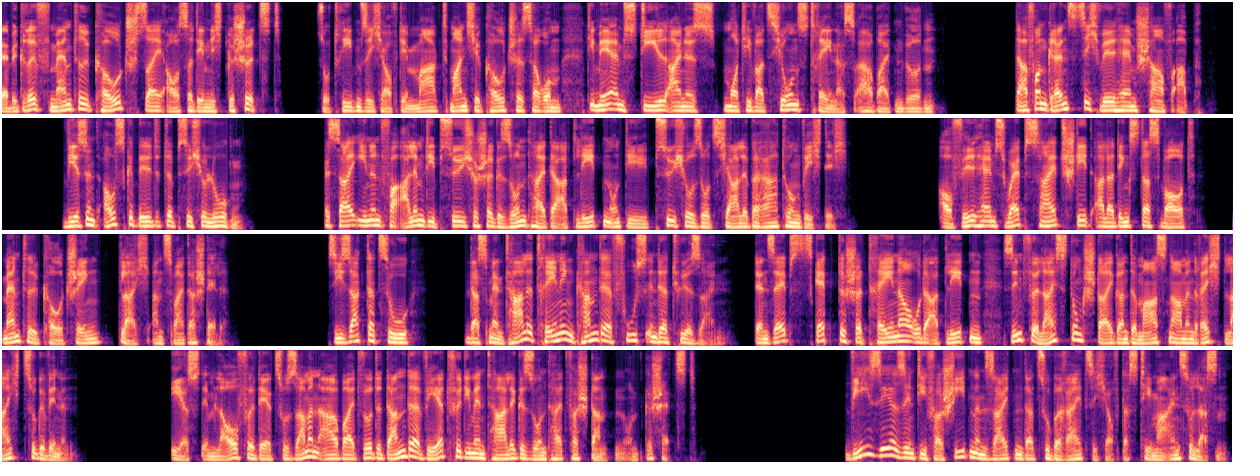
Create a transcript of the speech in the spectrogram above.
Der Begriff Mental Coach sei außerdem nicht geschützt. So trieben sich auf dem Markt manche Coaches herum, die mehr im Stil eines Motivationstrainers arbeiten würden. Davon grenzt sich Wilhelm scharf ab. Wir sind ausgebildete Psychologen. Es sei ihnen vor allem die psychische Gesundheit der Athleten und die psychosoziale Beratung wichtig. Auf Wilhelms Website steht allerdings das Wort Mental Coaching gleich an zweiter Stelle. Sie sagt dazu, das mentale Training kann der Fuß in der Tür sein. Denn selbst skeptische Trainer oder Athleten sind für leistungssteigernde Maßnahmen recht leicht zu gewinnen. Erst im Laufe der Zusammenarbeit würde dann der Wert für die mentale Gesundheit verstanden und geschätzt. Wie sehr sind die verschiedenen Seiten dazu bereit, sich auf das Thema einzulassen?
